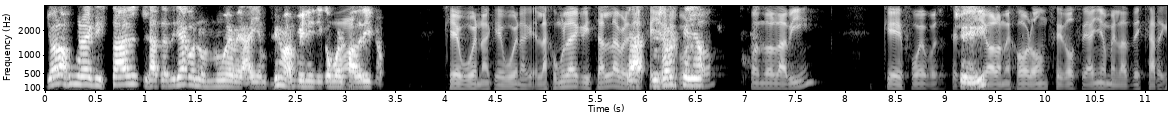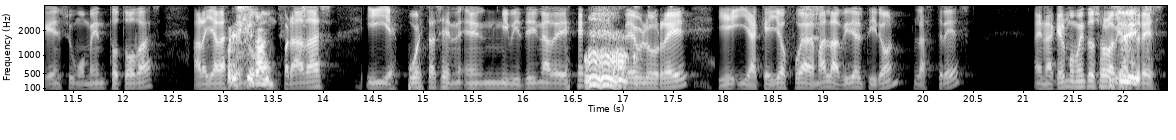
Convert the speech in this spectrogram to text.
yo la jungla de cristal la tendría con un 9 ahí en Film Affinity, como el padrino. Qué buena, qué buena. La jungla de cristal, la verdad es que yo recuerdo cuando la vi, que fue, pues, tenía yo a lo mejor 11, 12 años, me las descargué en su momento todas, ahora ya las tengo compradas y expuestas en, mi vitrina de, Blu-ray. Y, aquello fue además la vida del tirón, las tres. En aquel momento solo había tres.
